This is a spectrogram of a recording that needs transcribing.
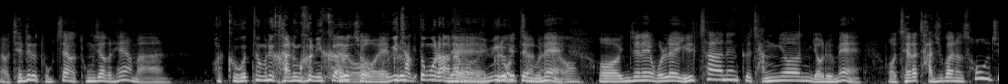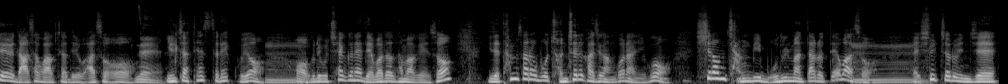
어, 제대로 독자, 동작을 해야만 아, 그것 때문에 가는 거니까요. 그렇죠. 예, 그게 작동을 안 네, 하면 의미가 그렇기 없잖아요. 때문에 어 이전에 원래 1차는 그 작년 여름에 어 제가 자주 가는 서우주의 나사 과학자들이 와서 네. 1차 테스트를 했고요. 음. 어 그리고 최근에 네바다 사막에서 이제 탐사 로봇 전체를 가져간 건 아니고 실험 장비 모듈만 따로 떼와서 음. 네, 실제로 이제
